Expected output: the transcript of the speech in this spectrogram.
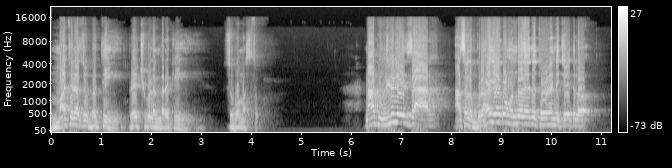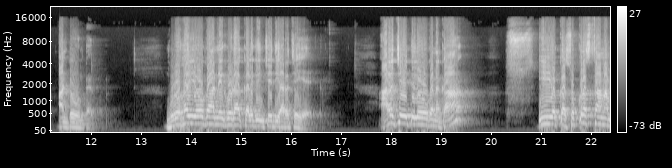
మాచిరాజు భక్తి ప్రేక్షకులందరికీ శుభమస్తు. నాకు ఇల్లు లేదు సార్. అసలు గృహయోగం ఉందో లేదో చూడండి చేతిలో అంటూ ఉంటారు. గృహయోగాన్ని కూడా కలిగించేది అరచేయే. అరచేతిలో కనుక ఈ యొక్క శుక్రస్థానం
